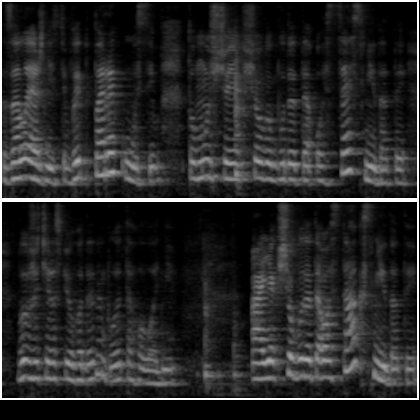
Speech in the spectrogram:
залежність від перекусів, тому що якщо ви будете ось це снідати, ви вже через півгодини будете голодні. А якщо будете ось так снідати,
